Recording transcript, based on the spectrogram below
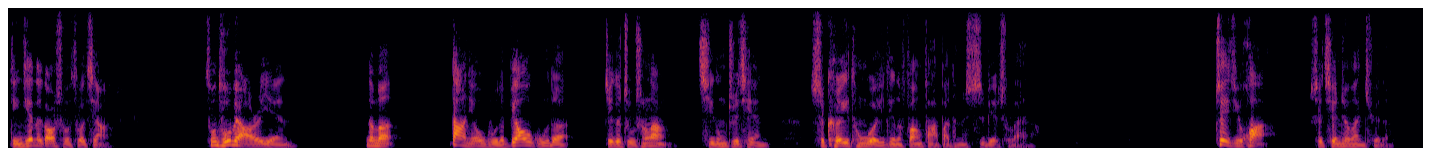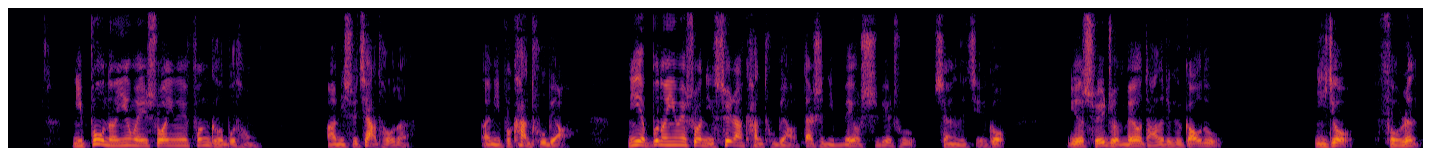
顶尖的高手所讲，从图表而言，那么大牛股的标股的这个主升浪启动之前，是可以通过一定的方法把它们识别出来的。这句话。是千真万确的，你不能因为说因为风格不同，啊，你是架头的，啊，你不看图表，你也不能因为说你虽然看图表，但是你没有识别出相应的结构，你的水准没有达到这个高度，你就否认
